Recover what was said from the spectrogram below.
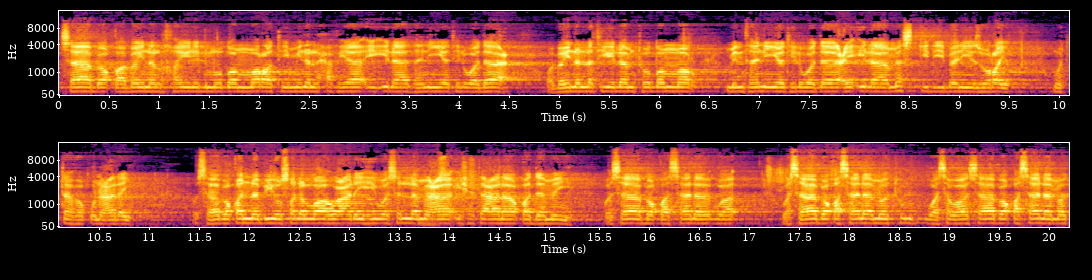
سابق بين الخيل المضمرة من الحفياء إلى ثنية الوداع وبين التي لم تضمر من ثنية الوداع إلى مسجد بني زريق متفق عليه. وسابق النبي صلى الله عليه وسلم عائشة على قدميه وسابق سلم وسابق سلمة وسابق سلمة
